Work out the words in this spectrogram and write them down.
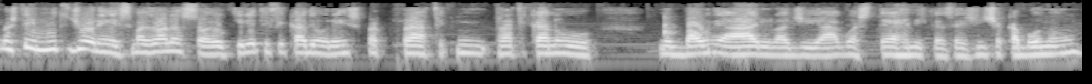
Gostei muito de Ourense, mas olha só, eu queria ter ficado em Ourense para ficar no, no balneário lá de águas térmicas. A gente acabou não,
